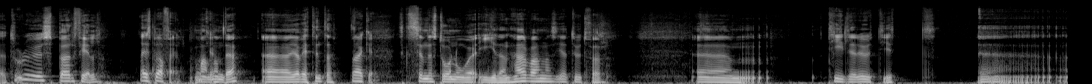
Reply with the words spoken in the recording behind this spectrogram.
jeg tror du spør feil Jeg spør feil. mann om det. Uh, jeg vet ikke. Okay. Skal se om det står noe i den her, hva han har gitt ut for. Um, tidligere utgitt uh,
